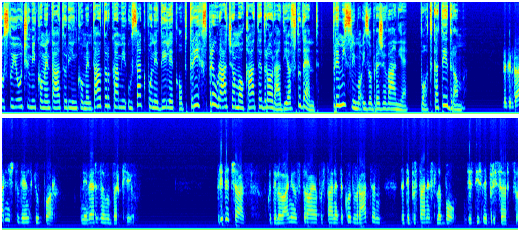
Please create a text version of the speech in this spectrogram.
gostujočimi komentatorji in komentatorkami vsak ponedeljek ob treh sprevračamo katedro Radia Student. Premislimo izobraževanje pod katedrom. Legendarni študentski upor, Univerza v Berkeleyju. Pride čas, ko delovanje ustroja postane tako odvraten, da ti postane slabo, da stisne pri srcu.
